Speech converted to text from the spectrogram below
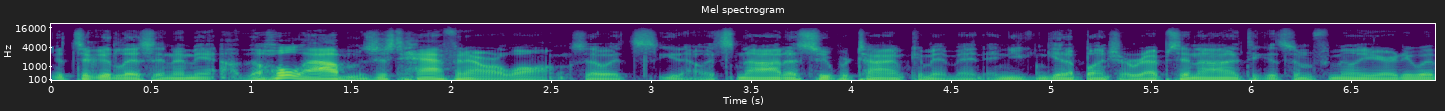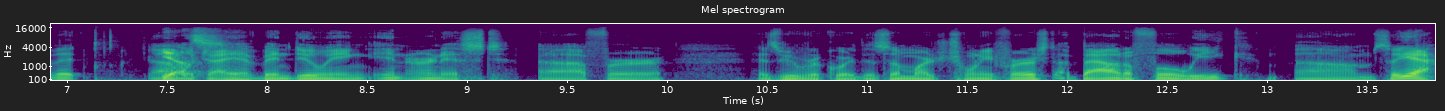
It's a good listen, and the the whole album is just half an hour long, so it's you know it's not a super time commitment, and you can get a bunch of reps in on it to get some familiarity with it, uh, Yes. which I have been doing in earnest uh, for as we record this on March twenty first, about a full week. Um, so yeah,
